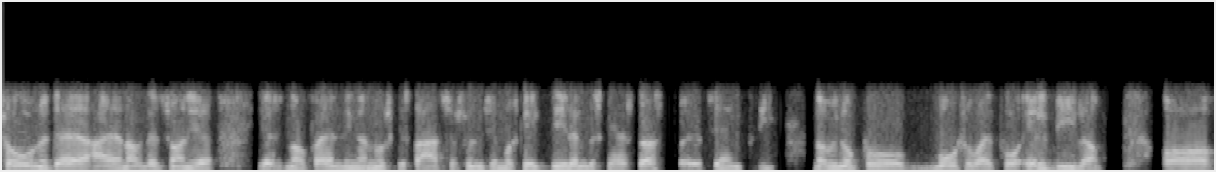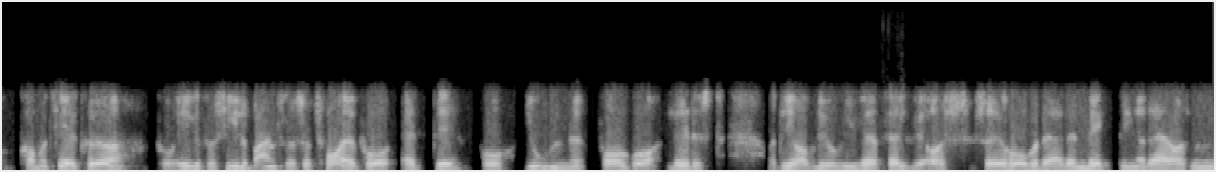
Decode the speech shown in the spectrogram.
Togene, der har jeg nok lidt sådan, at jeg, når forhandlingerne nu skal starte, så synes jeg måske ikke, det er dem, der skal have størst prioritering, fordi når vi nu på motorvej får elbiler, og kommer til at køre på ikke fossile brændsler, så tror jeg på, at det på hjulene foregår lettest. Og det oplever vi i hvert fald ved os. Så jeg håber, der er den vægtning, og der er også en,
